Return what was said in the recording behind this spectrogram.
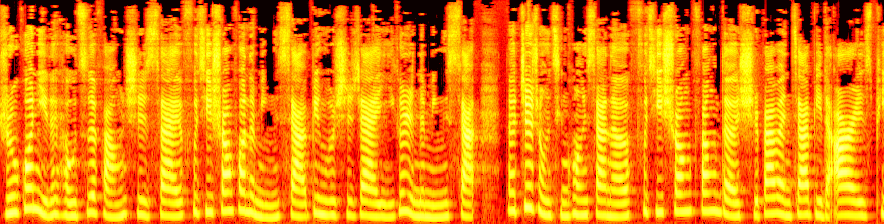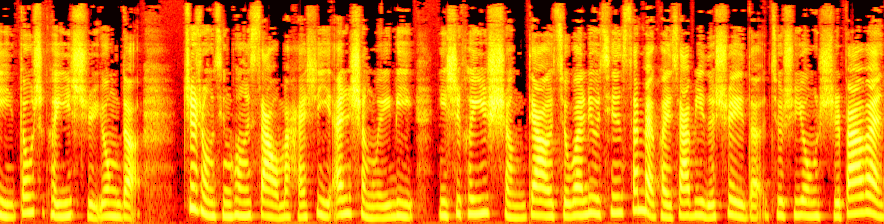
如果你的投资房是在夫妻双方的名下，并不是在一个人的名下，那这种情况下呢，夫妻双方的十八万加币的 RSP 都是可以使用的。这种情况下，我们还是以安省为例，你是可以省掉九万六千三百块加币的税的，就是用十八万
